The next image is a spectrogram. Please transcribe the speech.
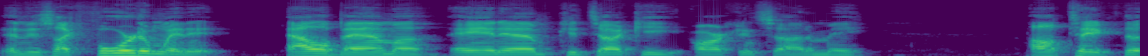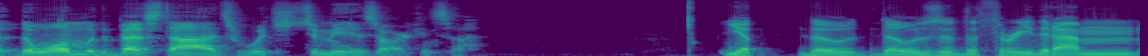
and there's like four to win it. Alabama, A and M, Kentucky, Arkansas to me. I'll take the the one with the best odds, which to me is Arkansas. Yep, those those are the three that I'm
